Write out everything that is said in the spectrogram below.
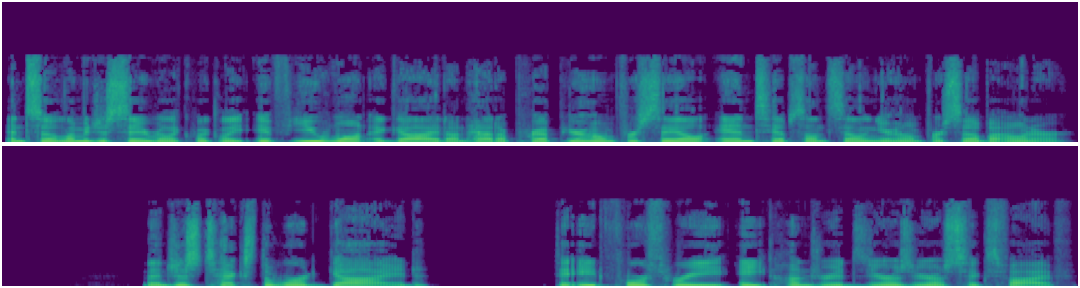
And so let me just say really quickly if you want a guide on how to prep your home for sale and tips on selling your home for sale by owner, then just text the word guide to 843 800 0065.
